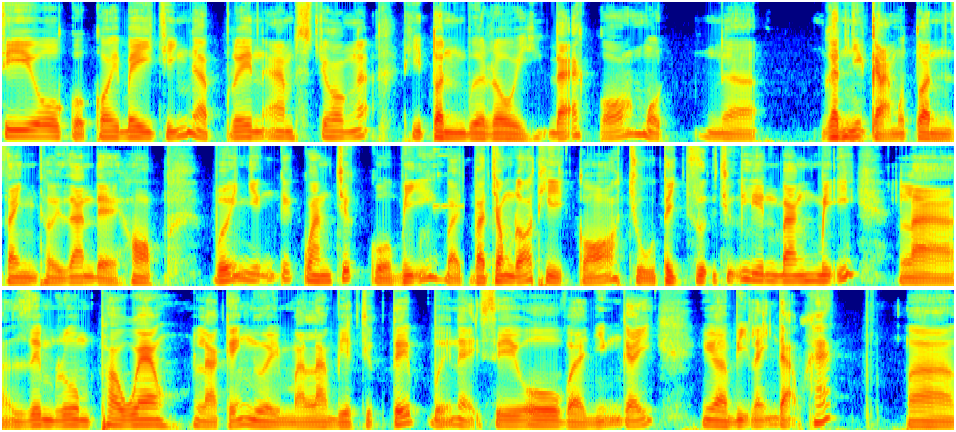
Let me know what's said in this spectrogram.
CEO của Coinbase chính là Brent Armstrong á thì tuần vừa rồi đã có một uh, gần như cả một tuần dành thời gian để họp với những cái quan chức của Mỹ. Và và trong đó thì có chủ tịch dự trữ liên bang Mỹ là Jerome Powell là cái người mà làm việc trực tiếp với lại CEO và những cái à, vị lãnh đạo khác. Mà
